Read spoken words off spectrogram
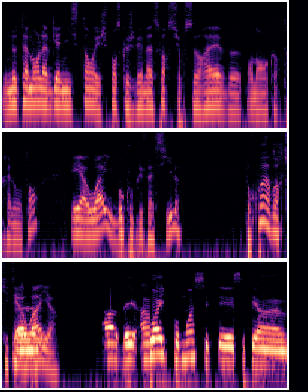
mais notamment l'Afghanistan, et je pense que je vais m'asseoir sur ce rêve euh, pendant encore très longtemps, et Hawaï, beaucoup plus facile. Pourquoi avoir quitté Euh, Hawaï? Ah, ben, Hawaï, pour moi, c'était, c'était un,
